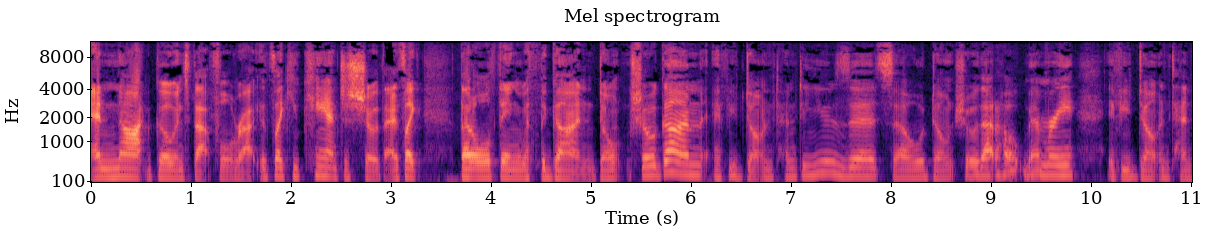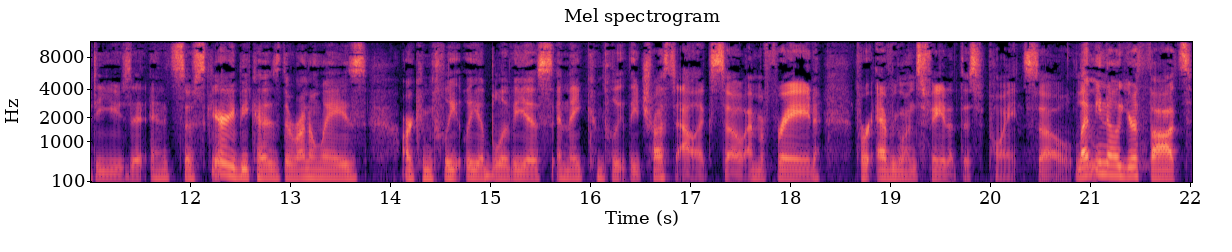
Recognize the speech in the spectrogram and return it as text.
And not go into that full route. It's like you can't just show that. It's like that old thing with the gun. Don't show a gun if you don't intend to use it. So don't show that hope memory if you don't intend to use it. And it's so scary because the runaways are completely oblivious and they completely trust Alex. So I'm afraid for everyone's fate at this point. So let me know your thoughts,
